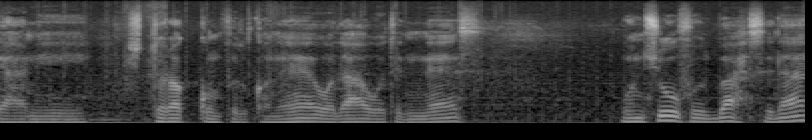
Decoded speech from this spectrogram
يعني اشتراككم في القناة ودعوة الناس. ونشوفوا البحث ده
